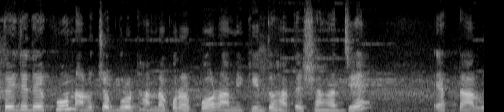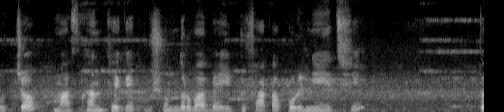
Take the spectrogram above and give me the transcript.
তো এই যে দেখুন, আলু চপগুলো ঠান্ডা করার পর আমি কিন্তু হাতের সাহায্যে একটা আলুর চপ মাঝখান থেকে খুব সুন্দরভাবে একটু ফাঁকা করে নিয়েছি। তো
